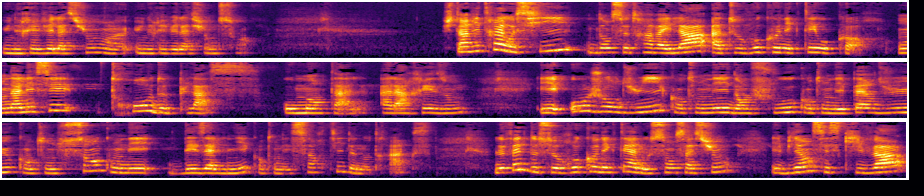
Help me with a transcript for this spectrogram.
une révélation, euh, une révélation de soi. Je t'inviterai aussi dans ce travail-là à te reconnecter au corps. On a laissé trop de place au mental, à la raison. Et aujourd'hui, quand on est dans le flou, quand on est perdu, quand on sent qu'on est désaligné, quand on est sorti de notre axe, le fait de se reconnecter à nos sensations, eh bien, c'est ce qui va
